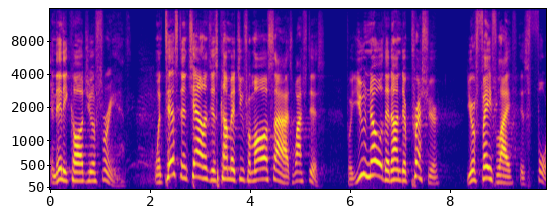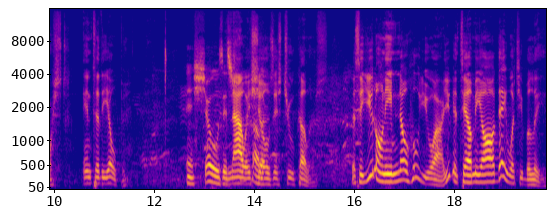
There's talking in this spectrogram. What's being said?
And then he called you a friend. When tests and challenges come at you from all sides, watch this. For you know that under pressure, your faith life is forced into the open. And shows its now it colors. shows its true colors. But see, you don't even know who you are. You can tell me all day what you believe.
